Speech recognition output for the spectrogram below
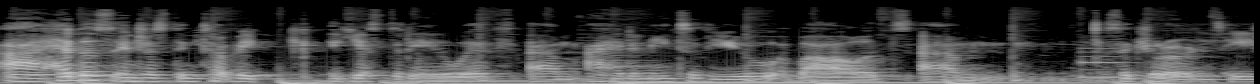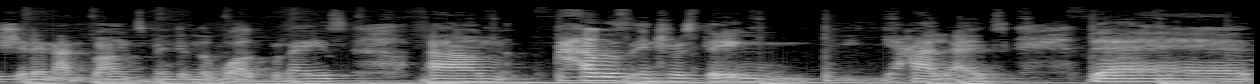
I had this interesting topic yesterday with um, I had an interview about um, sexual orientation and advancement in the workplace. Um, I had this interesting highlights that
